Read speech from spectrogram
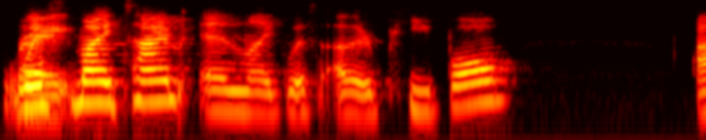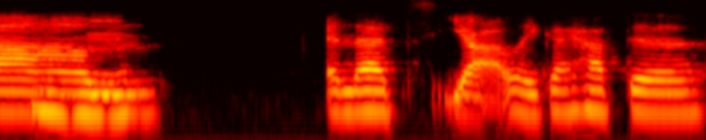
Right. with my time and like with other people. Um Mhm. And that's yeah, like I have to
